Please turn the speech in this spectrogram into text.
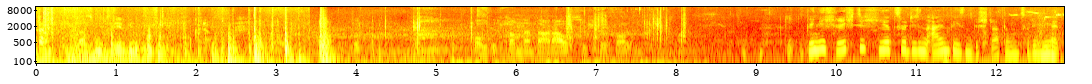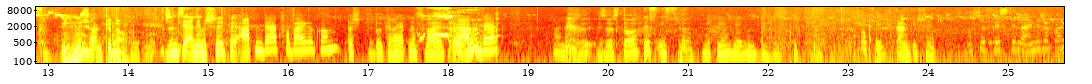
Das muss irgendwie gehen. Ja. Ich komme dann da raus, ich stehe voll. Bin ich richtig hier zu diesen Almwiesenbestattungen, zu den Plätzen? Mhm, Schon. genau. Okay. Sind Sie an dem Schild Beatenberg vorbeigekommen? Be Begräbniswald Beatenberg? Ah, nee. Ist es da? Das ist hier. Wir gehen hier hinten hin. Okay, danke schön. Hast du eine feste Leine dabei?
